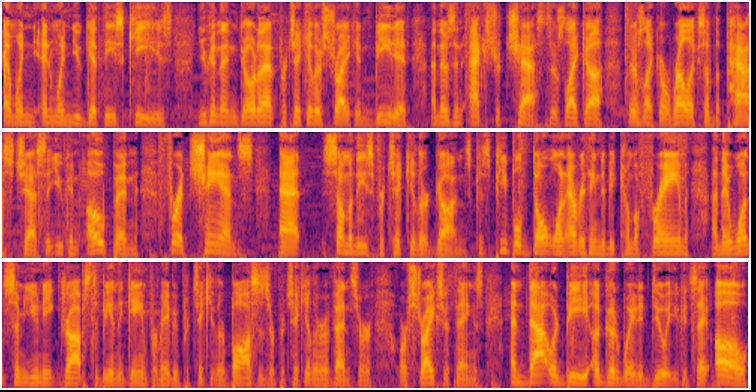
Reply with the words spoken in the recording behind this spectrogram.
and when and when you get these keys you can then go to that particular strike and beat it. And there's an extra chest. There's like a there's like a relics of the past chest that you can open for a chance at some of these particular guns because people don't want everything to become a frame and they want some unique drops to be in the game for maybe particular bosses or particular events or, or strikes or things and that would be a good way to do it. You could say oh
